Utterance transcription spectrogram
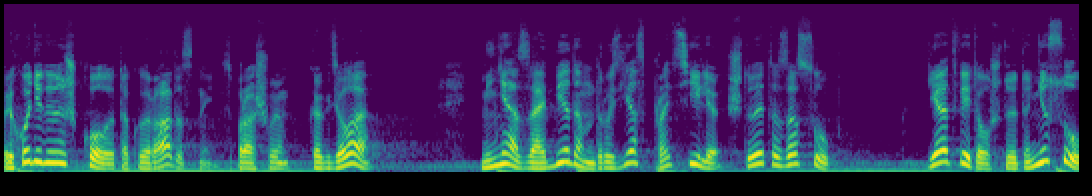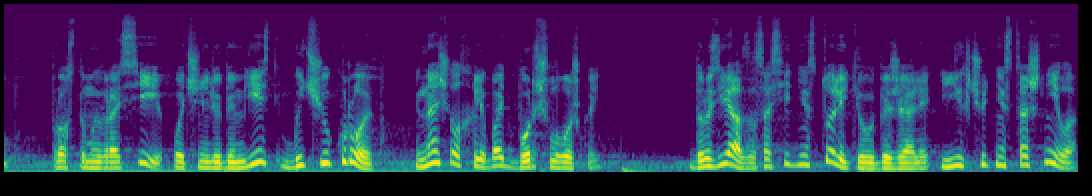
Приходит из школы такой радостный. Спрашиваем, как дела? Меня за обедом друзья спросили, что это за суп. Я ответил, что это не суп, Просто мы в России очень любим есть бычью кровь и начал хлебать борщ ложкой. Друзья за соседние столики убежали, и их чуть не стошнило.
